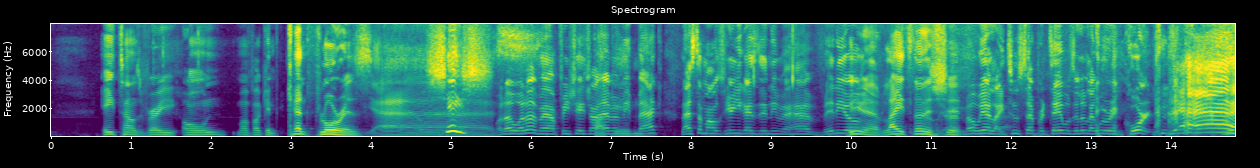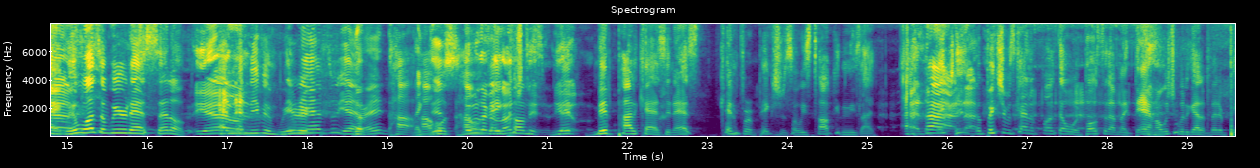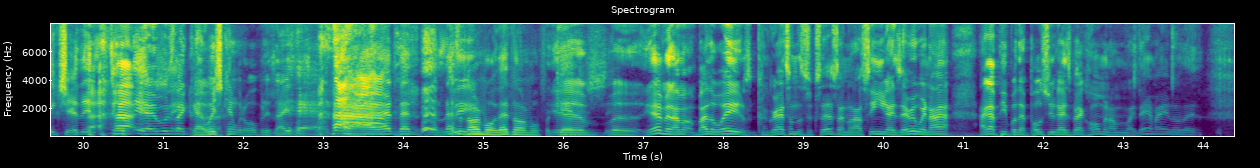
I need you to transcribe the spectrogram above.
eight Town's very own motherfucking Ken Flores. Yes. Sheesh. What up, what up, man? I appreciate y'all having me back. Last time I was here, you guys didn't even have video. We didn't have lights, none of this shit. No, we had like two separate tables. It looked like we were in court. Yeah, it was a weird ass setup. Yeah. and then even Did weirder. we have to? Yeah, the- right? How, like how, this? How It was like a Jose lunch comes ta- yeah. mid, mid podcast and asks Ken for a picture, so he's talking and he's like. And the, picture, the picture was kind of fucked up when we posted. I'm like, damn, I wish we would have got a better picture of this. dude. yeah, it was like. Yeah, I uh, wish Ken would have opened his eyes. Yeah, nah, that, that, that's normal. That's normal for Ken. Yeah, and shit. but yeah, man. I'm, by the way, congrats on the success. I know I've seen you guys everywhere. Now I, I got people that post you guys back home, and I'm like, damn, I didn't know that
